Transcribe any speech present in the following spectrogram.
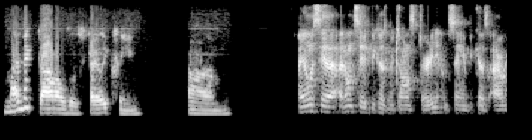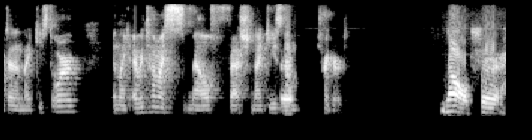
my McDonald's was fairly clean. Um, I only say that I don't say it because McDonald's dirty. I'm saying because I worked at a Nike store and like every time I smell fresh Nikes. I'm triggered. no, for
